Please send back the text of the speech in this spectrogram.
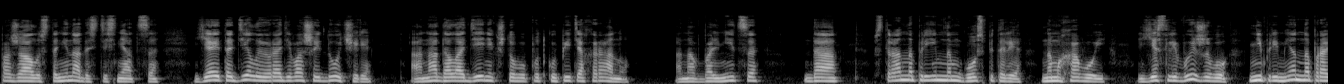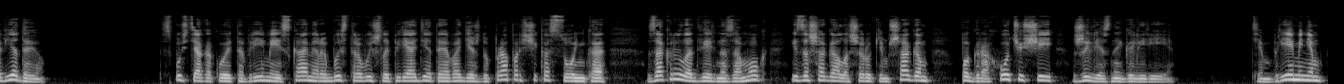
«Пожалуйста, не надо стесняться. Я это делаю ради вашей дочери. Она дала денег, чтобы подкупить охрану. Она в больнице?» «Да, в странноприимном госпитале на Маховой. Если выживу, непременно проведаю». Спустя какое-то время из камеры быстро вышла переодетая в одежду прапорщика Сонька, закрыла дверь на замок и зашагала широким шагом по грохочущей железной галерее. Тем временем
